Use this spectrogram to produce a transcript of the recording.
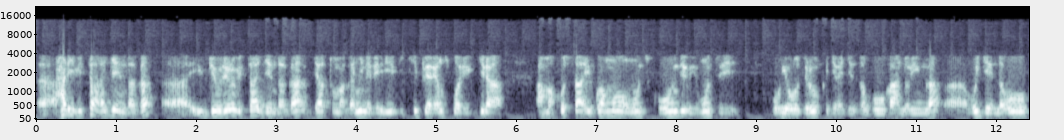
eh, hari ibitaragendaga eh, ibyo rero bitagendaga byatumaga nyine ikipe ya Sport igira amakosa igwamo umunsi ku wundi uyu munsi ubuyobozi buri kugerageza guhandoringa eh, bugenda bu-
